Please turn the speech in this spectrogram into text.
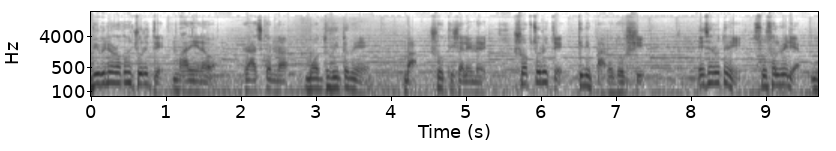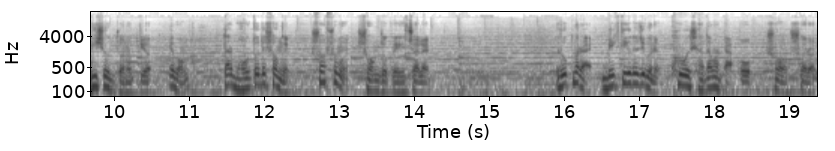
বিভিন্ন রকম চরিত্রে মানিয়ে নেওয়া, রাজকন্যা, মধ্যবিত্ত মেয়ে বা শক্তিশালী নারী। সব চরিত্রে তিনি পারদর্শী। এছাড়াও তিনি সোশ্যাল মিডিয়া ভীষণ জনপ্রিয় এবং তার ভক্তদের সঙ্গে সবসময় সংযোগ রেখে চলেন। রুকমা রায় ব্যক্তিগত জীবনে খুবই সাদামাটা ও সহজ সরল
